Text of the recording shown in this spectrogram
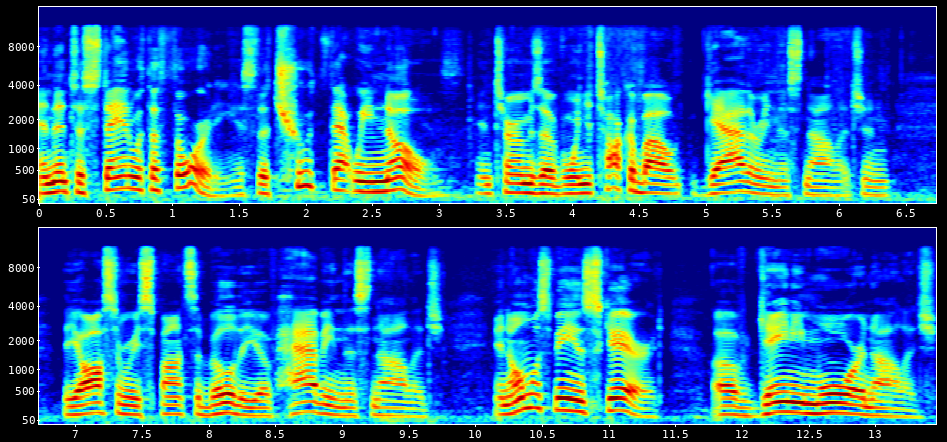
And then to stand with authority. It's the truth that we know in terms of when you talk about gathering this knowledge and the awesome responsibility of having this knowledge and almost being scared of gaining more knowledge.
